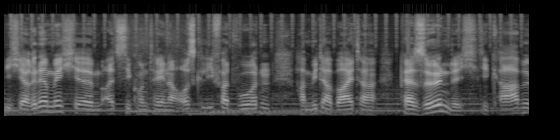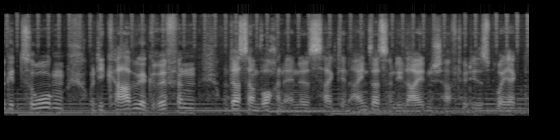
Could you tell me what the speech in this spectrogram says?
Ich erinnere mich, ähm, als die Container ausgeliefert wurden, haben Mitarbeiter persönlich die Kabel gezogen und die Kabel gegriffen und das am Wochenende. Das zeigt den Einsatz und die Leidenschaft für dieses Projekt.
